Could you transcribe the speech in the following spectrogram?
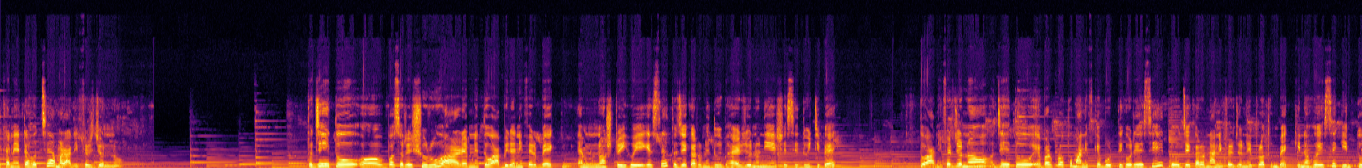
এখানে এটা হচ্ছে আমার আনিফের জন্য। তো যেহেতু বছরের শুরু আর এমনি তো আবির আনিফের ব্যাগ নষ্টই হয়ে গেছে, তো যে কারণে দুই ভাইয়ের জন্য নিয়ে এসেছি দুইটি ব্যাগ তো আনিফের জন্য যেহেতু এবার প্রথম আনিফকে ভর্তি করিয়েছি, তো যে কারণে আনিফের জন্য প্রথম ব্যাগ কিনা হয়েছে কিন্তু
